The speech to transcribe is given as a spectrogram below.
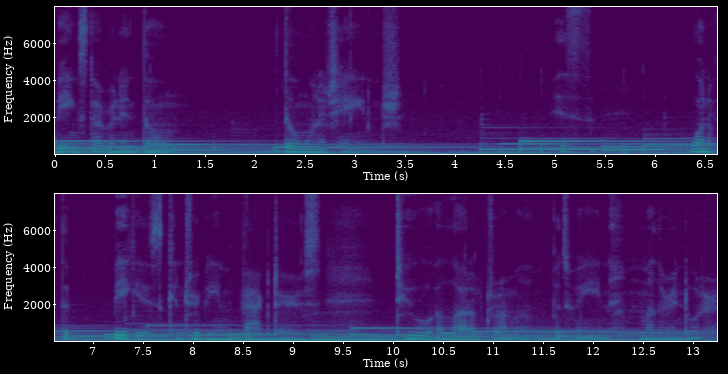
being stubborn and don't don't want to change is one of the biggest contributing factors to a lot of drama between mother and daughter.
